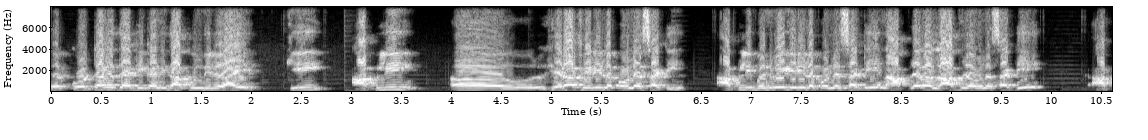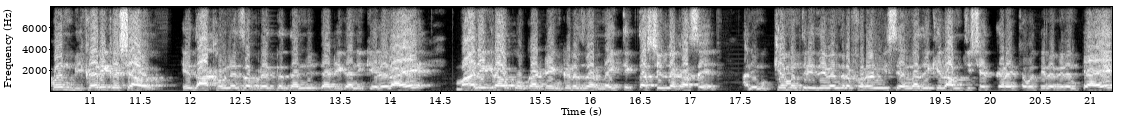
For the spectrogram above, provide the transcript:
तर कोर्टानं त्या ठिकाणी दाखवून दिलेलं आहे की आपली हेराफेरी लपवण्यासाठी आपली बनवेगिरी लपवण्यासाठी आणि आपल्याला लाभ मिळवण्यासाठी आपण भिकारी कसे आहोत हे दाखवण्याचा प्रयत्न त्यांनी त्या ठिकाणी केलेला आहे. माणिकराव कोकाटेंकडे जर नैतिकता शिल्लक असेल आणि मुख्यमंत्री देवेंद्र फडणवीस यांना देखील आमची शेतकऱ्यांच्या वतीने विनंती आहे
